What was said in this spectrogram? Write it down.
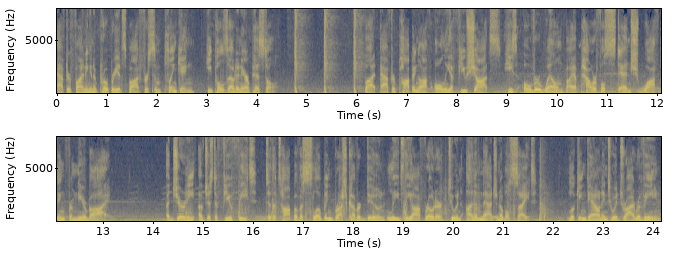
After finding an appropriate spot for some plinking, he pulls out an air pistol. But after popping off only a few shots, he's overwhelmed by a powerful stench wafting from nearby. A journey of just a few feet to the top of a sloping brush covered dune leads the off roader to an unimaginable sight. Looking down into a dry ravine,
